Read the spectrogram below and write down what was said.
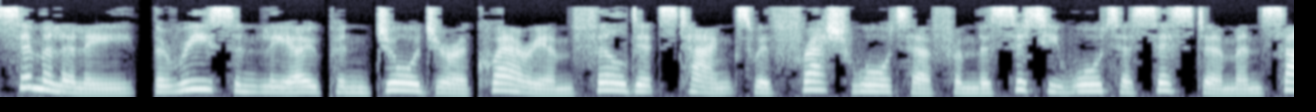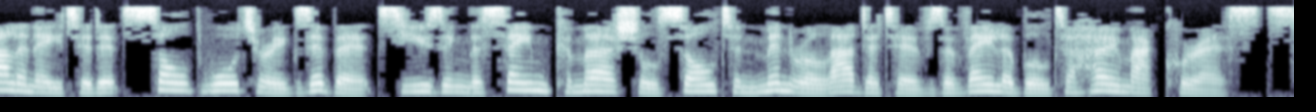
Similarly, the recently opened Georgia Aquarium filled its tanks with fresh water from the city water system and salinated its salt water exhibits using the same commercial salt and mineral additives available to home aquarists.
